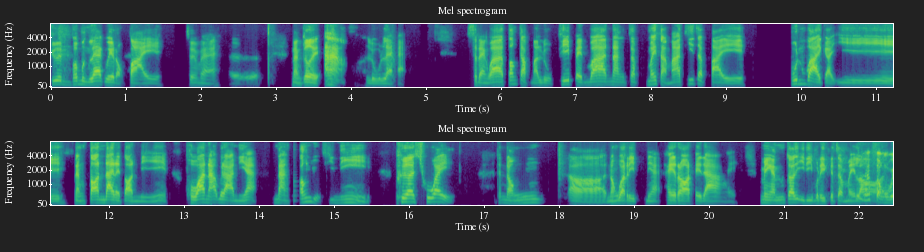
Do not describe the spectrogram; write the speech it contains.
ขึ้น เพราะมึงแลกเวรออกไป ใช่ไหมเออนางก็เลยอ้าวรู้แหละ แสดงว่าต้องกลับมาลูปที่เป็นว่านางจะไม่สามารถที่จะไปวุ่นวายกับอีนางต้อนได้ในตอนนี้ เพราะว่าณเวลาเนี้ยนางต้องอยู่ที่นี่เพื่อช่วยน้องเอ่อน้องวริศเนี่ยให้รอดให้ได้ ไม่งั้นก็อีดีวริศก็จะไม่รอดแล้วส่งเว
